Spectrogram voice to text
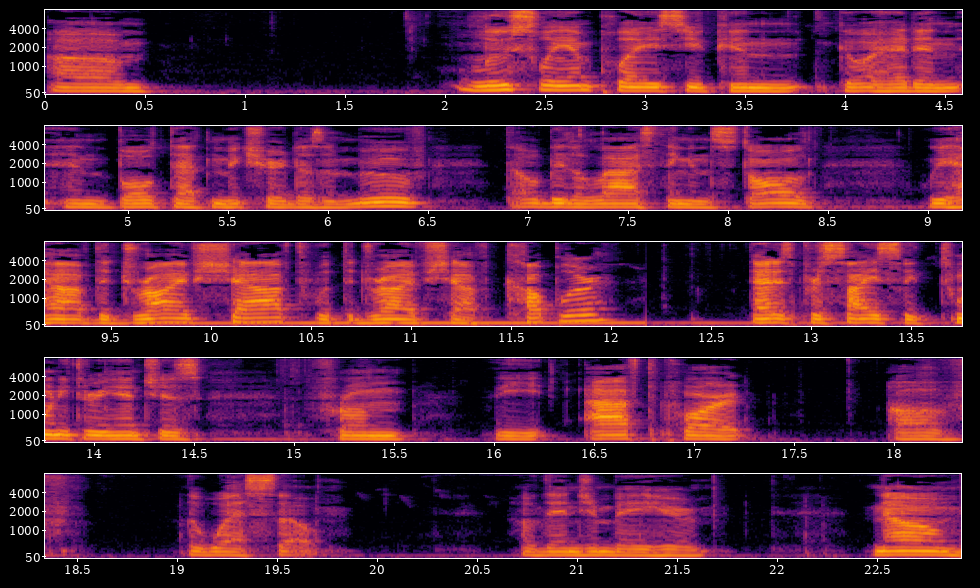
um, loosely in place. You can go ahead and, and bolt that to make sure it doesn't move. That will be the last thing installed. We have the drive shaft with the drive shaft coupler. That is precisely 23 inches from the aft part of the west cell of the engine bay here. Now,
